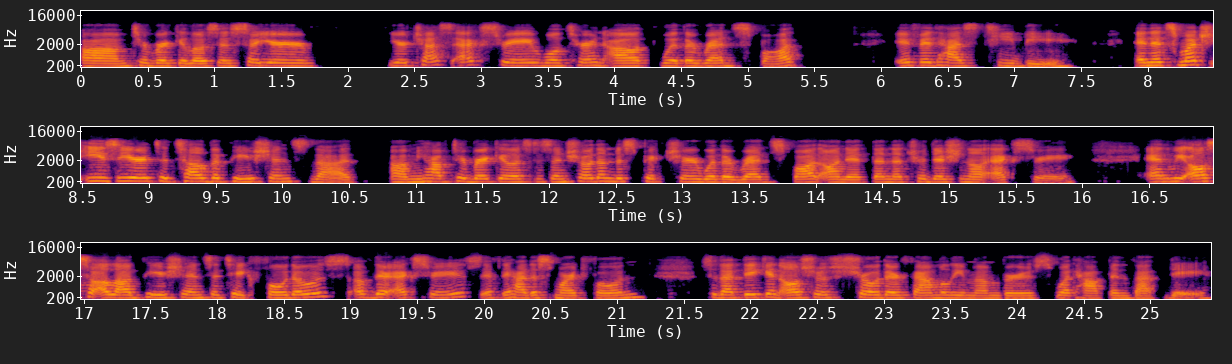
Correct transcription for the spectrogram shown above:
um, tuberculosis. So your your chest X-ray will turn out with a red spot if it has TB. And it's much easier to tell the patients that um, you have tuberculosis and show them this picture with a red spot on it than a traditional x-ray. And we also allowed patients to take photos of their x-rays if they had a smartphone so that they can also show their family members what happened that day.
